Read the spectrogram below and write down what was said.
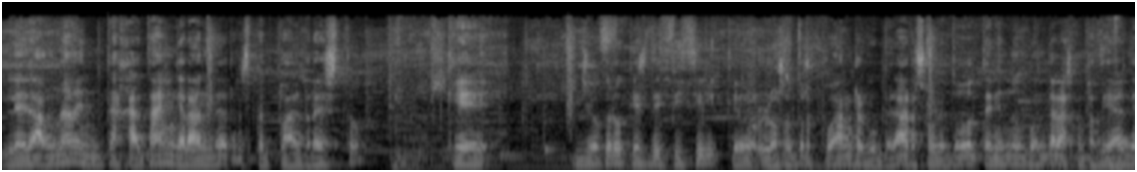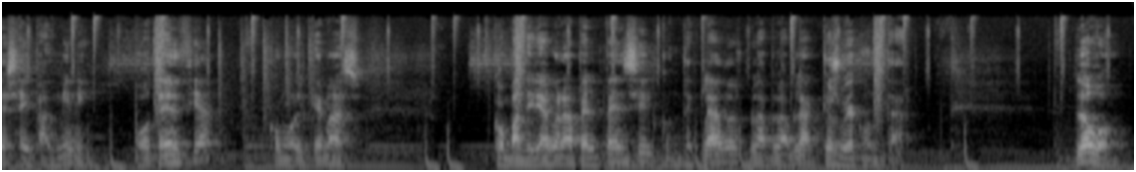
le da una ventaja tan grande respecto al resto que yo creo que es difícil que los otros puedan recuperar, sobre todo teniendo en cuenta las capacidades de ese iPad mini. Potencia, como el que más. Compatibilidad con Apple Pencil, con teclados, bla, bla, bla, que os voy a contar. Luego,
